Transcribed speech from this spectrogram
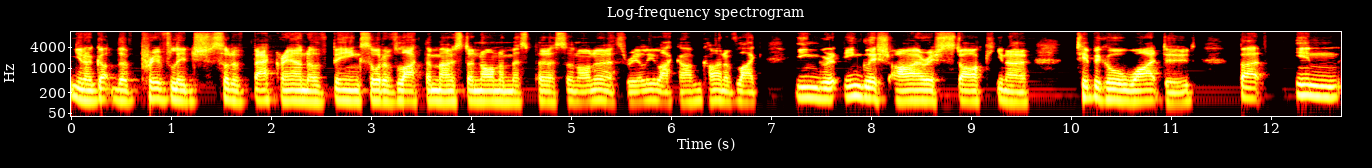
you know, got the privilege sort of background of being sort of like the most anonymous person on earth, really. Like I'm kind of like English, Irish stock, you know, typical white dude. But in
